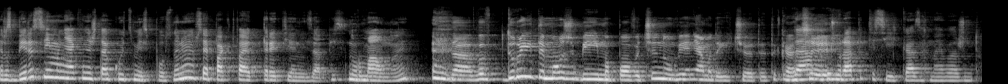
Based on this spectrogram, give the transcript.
Разбира се, има някакви неща, които сме изпуснали, но все пак това е третия ни запис. Нормално е. Да, в другите може би има повече, но вие няма да ги чуете, така да, че... но чорапите си казах най-важното.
